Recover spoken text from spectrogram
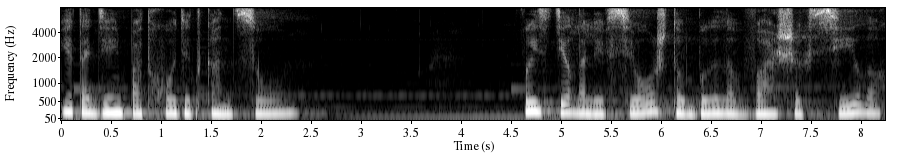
Этот день подходит к концу. Вы сделали все, что было в ваших силах.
